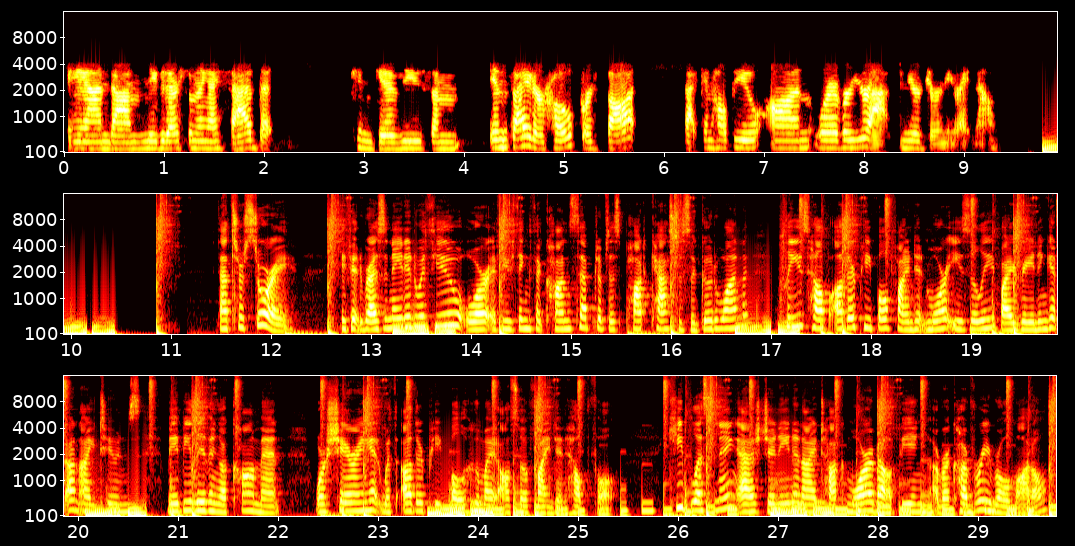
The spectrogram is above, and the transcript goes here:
And um, maybe there's something I said that can give you some insight or hope or thought that can help you on wherever you're at in your journey right now. That's her story. If it resonated with you, or if you think the concept of this podcast is a good one, please help other people find it more easily by rating it on iTunes, maybe leaving a comment, or sharing it with other people who might also find it helpful. Keep listening as Janine and I talk more about being a recovery role model,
